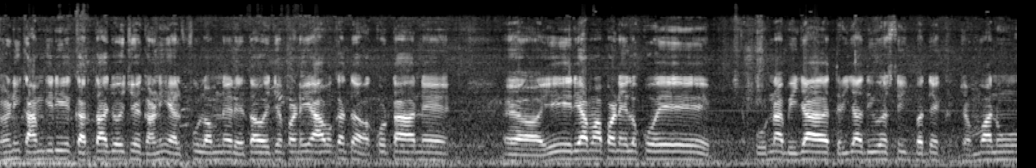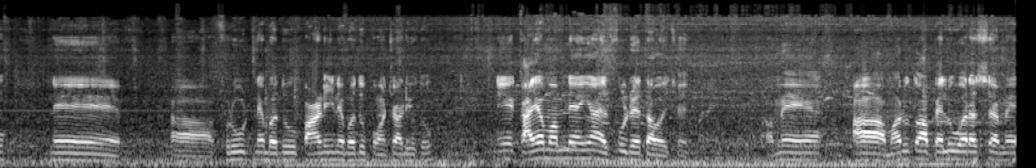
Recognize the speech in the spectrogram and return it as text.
ઘણી કામગીરી એ કરતા જ હોય છે, ઘણી હેલ્પફુલ અમને રહેતા હોય છે, પણ એ આ વખતે અકોટા અને એ એરિયામાં પણ એ લોકોએ પૂરના બીજા, ત્રીજા દિવસથી જ બધે જમવાનું ને ફ્રૂટ ને બધું, પાણી ને બધું પહોંચાડ્યું હતું. ને એ કાયમ અમને અહીંયા હેલ્પફુલ રહેતા હોય છે. અમે આ, અમારું તો આ પહેલું વર્ષ છે, અમે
